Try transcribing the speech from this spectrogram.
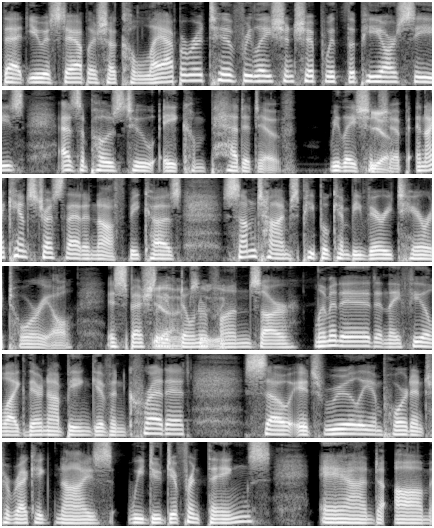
that you establish a collaborative relationship with the PRCs as opposed to a competitive relationship. Yeah. And I can't stress that enough because sometimes people can be very territorial, especially yeah, if donor absolutely. funds are limited and they feel like they're not being given credit. So it's really important to recognize we do different things And, um,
